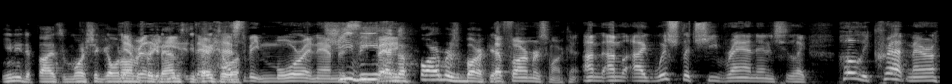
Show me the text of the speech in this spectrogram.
you need to find some more shit going yeah, on really, in Amnesty Bay. there Bay. has to be more in Amnesty TV Bay. and the farmers market. The farmers market. I'm, I'm, I wish that she ran in and she's like, "Holy crap, Mera,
